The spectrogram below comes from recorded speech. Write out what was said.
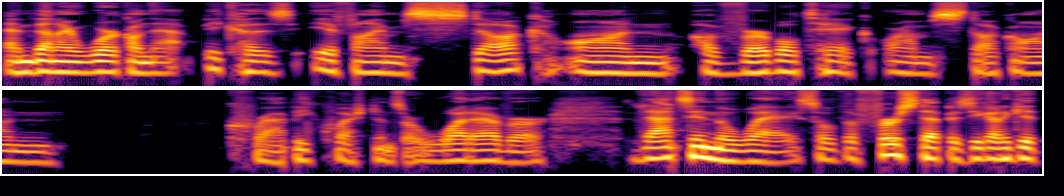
And then I work on that because if I'm stuck on a verbal tick or I'm stuck on crappy questions or whatever, that's in the way. So the first step is you got to get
